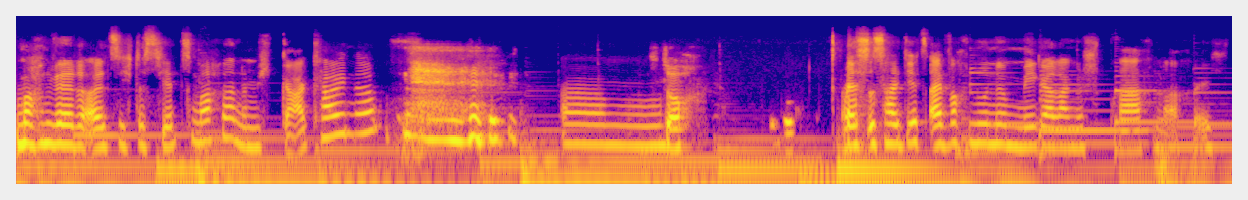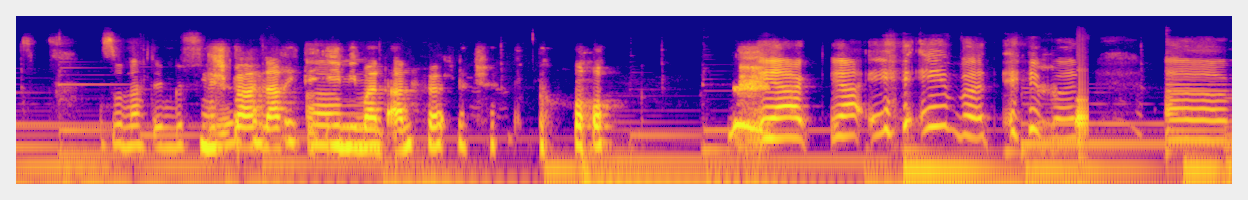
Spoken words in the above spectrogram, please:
machen werde, als ich das jetzt mache, nämlich gar keine. Ähm, Doch. es ist halt jetzt einfach nur eine mega lange Sprachnachricht. So nach dem Gefühl. Die Sprachnachricht, die eh Ähm. niemand anhört. Oh. Ja, ja, e eben, eben. Ähm, aber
